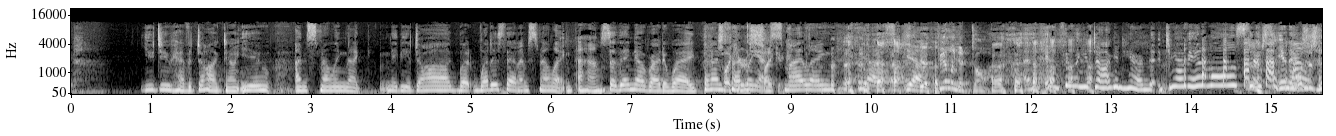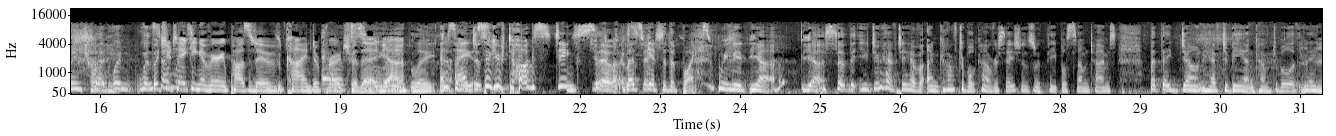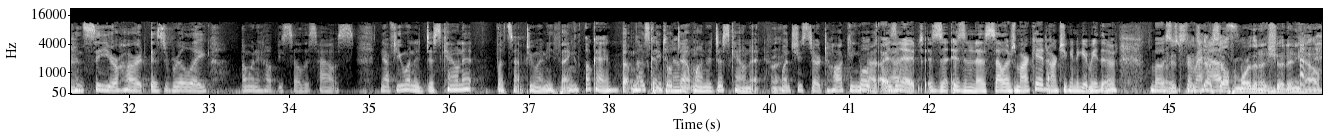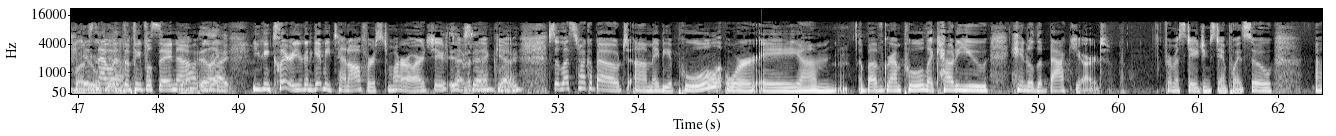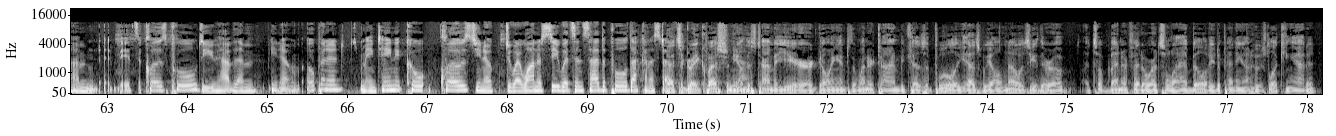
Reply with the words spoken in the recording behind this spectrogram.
"You do have a dog, don't you? I'm smelling like maybe a dog, but what is that I'm smelling?" Uh-huh. So they know right away. But I'm It's like you're a friendly. I'm smiling. yes, yeah. Feeling a dog. I'm, I'm feeling a dog in here. I'm- Do you have animals? Or, you know, What's his name, Charlie? But, when, when but you're taking a very positive, kind approach with it. Yeah, Absolutely. And say, just- so your dog stinks. Your so dog let's stinks. get to the point. We need, yeah, yeah. So that you do have to have uncomfortable conversations with people sometimes, but they don't have to be uncomfortable if they can see your heart is really. I want to help you sell this house. Now, if you want to discount it, let's not do anything. Okay, But most people don't want to discount it. Right. Once you start talking Well, about isn't that, it isn't, isn't it a seller's market? Aren't you going to get me the most It's, for it's my going to sell for more than it should anyhow. But Isn't it that would- what the people say now? Yeah. Like, Right. you can clear. You're going to get me ten offers tomorrow, aren't you? Type of thing. Exactly. Yeah. So let's talk about uh, maybe a pool or a um, above ground pool. Like, how do you handle the backyard from a staging standpoint? So. um, it's a closed pool. Do you have them, you know, open it, maintain it co- closed? You know, do I want to see what's inside the pool? That kind of stuff. That's a great question. You know, this time of year, going into the wintertime, because a pool, as we all know, is either a it's a benefit or it's a liability, depending on who's looking at it.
